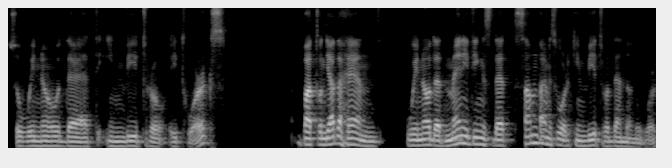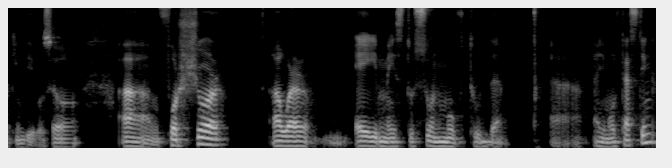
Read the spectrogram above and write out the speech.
So we know that in vitro it works. But on the other hand, we know that many things that sometimes work in vitro then don't work in vivo. So um, for sure, our aim is to soon move to the uh, animal testing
